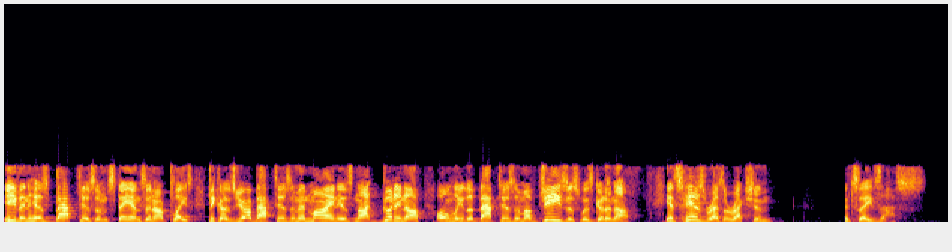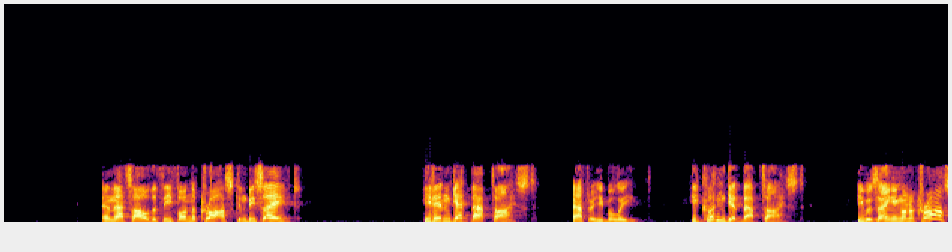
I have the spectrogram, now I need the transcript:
Even his baptism stands in our place because your baptism and mine is not good enough. Only the baptism of Jesus was good enough. It's his resurrection that saves us. And that's how the thief on the cross can be saved. He didn't get baptized after he believed. He couldn't get baptized. He was hanging on a cross.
